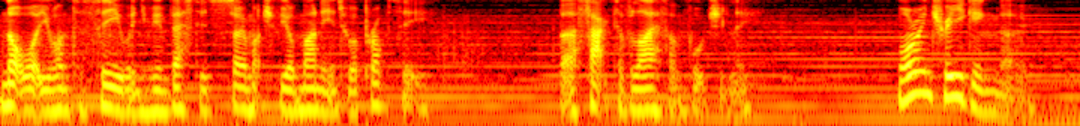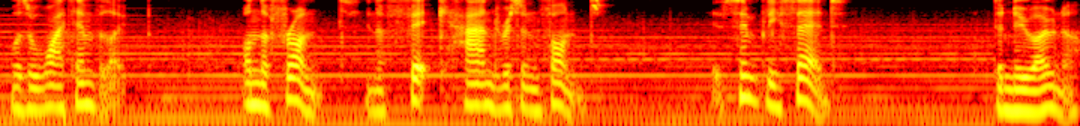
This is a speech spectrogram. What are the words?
not what you want to see when you've invested so much of your money into a property, but a fact of life, unfortunately. More intriguing, though, was a white envelope. On the front, in a thick handwritten font, it simply said, The new owner.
